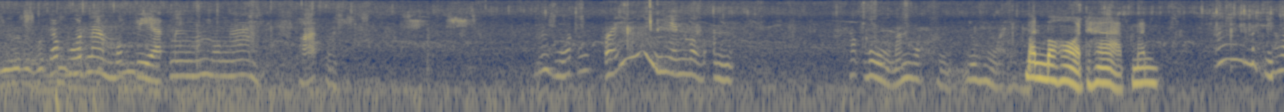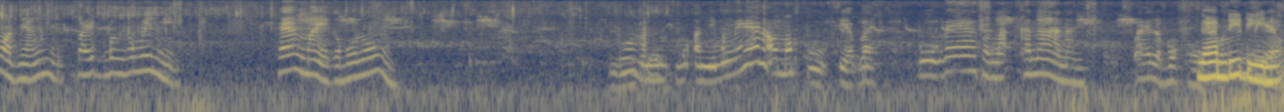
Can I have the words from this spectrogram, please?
อยู่ในหัวก็หดน้ำบ่เปียกหนึงมันบ่งามพักน่ะมันหดไปเห็นบ่อันผักบุ้งมันบ่ขึ้นอยู่ห่วย มันบ่หอดหากมันมันสิหอดหยังนี่ไปเบิ่งเขาเว้นนี่แท่งใหม่กับโบลงเพราะว่ามันอันนี้มึงแน่เอามาปลูกเสียบไว้ปลูกแน่สละขนาดนั่นไปละบ่ปลูกงามดีดีมัเนาะ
